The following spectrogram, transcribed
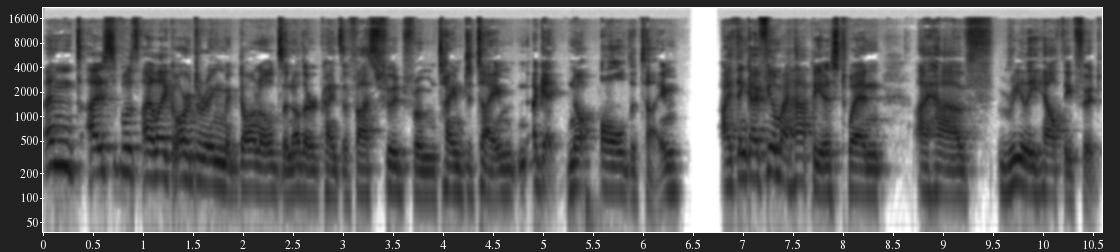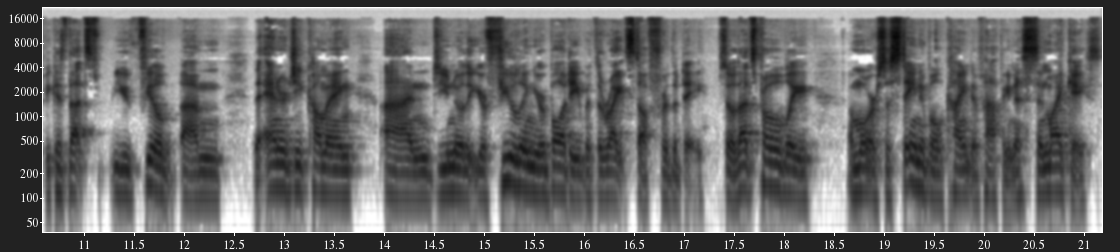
And I suppose I like ordering McDonald's and other kinds of fast food from time to time. Again, not all the time. I think I feel my happiest when I have really healthy food because that's you feel um, the energy coming and you know that you're fueling your body with the right stuff for the day. So that's probably a more sustainable kind of happiness in my case.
